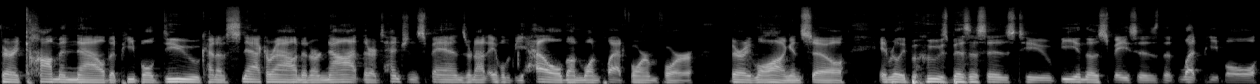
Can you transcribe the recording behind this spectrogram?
very common now that people do kind of snack around and are not their attention spans are not able to be held on one platform for very long and so it really behooves businesses to be in those spaces that let people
